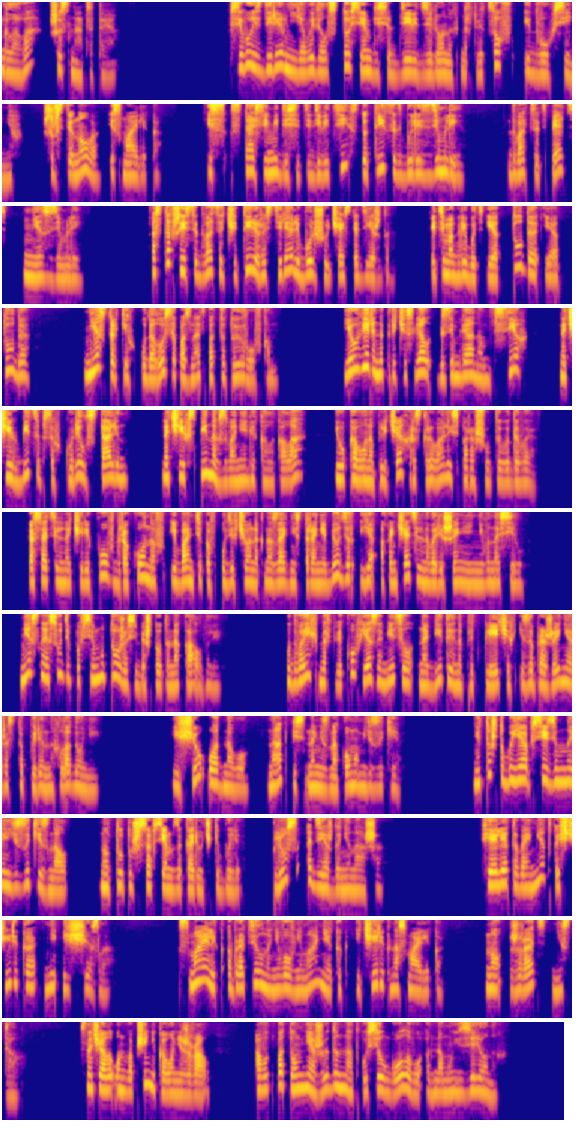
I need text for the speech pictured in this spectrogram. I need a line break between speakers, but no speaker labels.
Глава 16 Всего из деревни я вывел 179 зеленых мертвецов и двух синих, шерстяного и смайлика. Из 179 130 были с земли, 25 — не с земли. Оставшиеся 24 растеряли большую часть одежды. Эти могли быть и оттуда, и оттуда. Нескольких удалось опознать под татуировкам. Я уверенно причислял к землянам всех, на чьих бицепсах курил Сталин, на чьих спинах звонили колокола и у кого на плечах раскрывались парашюты ВДВ. Касательно черепов, драконов и бантиков у девчонок на задней стороне бедер я окончательного решения не выносил. Местные, судя по всему, тоже себе что-то накалывали. У двоих мертвяков я заметил набитые на предплечьях изображения растопыренных ладоней. Еще у одного надпись на незнакомом языке. Не то чтобы я все земные языки знал, но тут уж совсем закорючки были. Плюс одежда не наша. Фиолетовая метка с не исчезла. Смайлик обратил на него внимание, как и чирик на смайлика, но жрать не стал. Сначала он вообще никого не жрал, а вот потом неожиданно откусил голову одному из зеленых.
